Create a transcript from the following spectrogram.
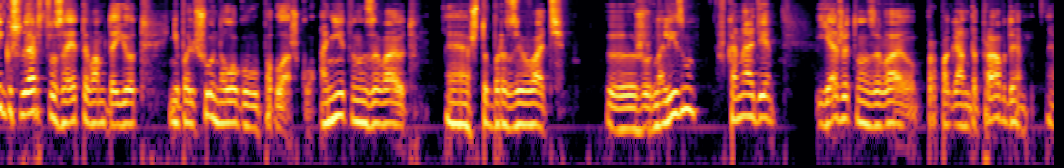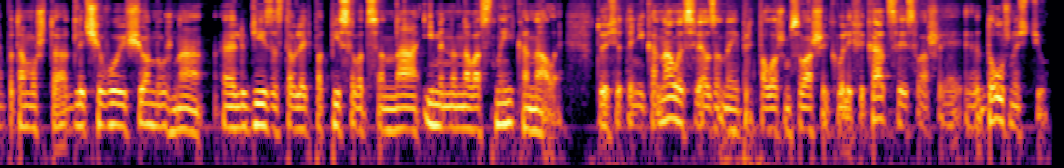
И государство за это вам дает небольшую налоговую поблажку. Они это называют, э, чтобы развивать э, журнализм в Канаде, Я же это называю пропаганда правды, потому что для чего еще нужно э, людей заставлять подписываться на именно новостные каналы. То есть это не каналы, связанные, предположим, с вашей квалификацией, с вашей э, должностью,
